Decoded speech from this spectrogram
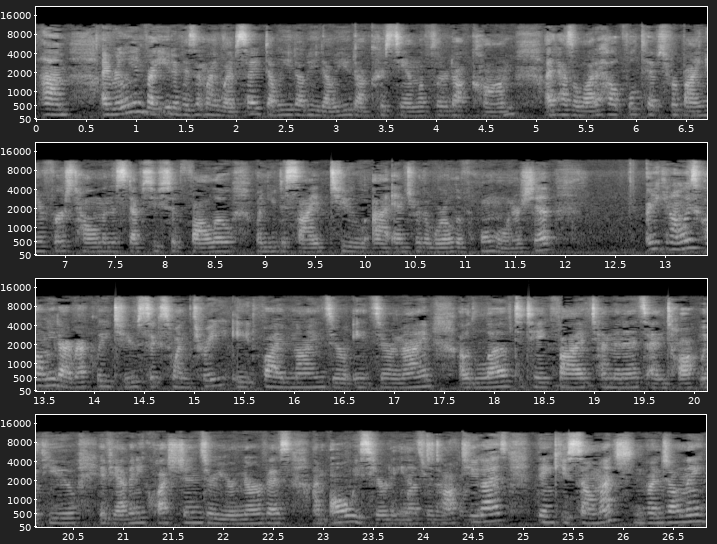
Um, I really invite you to visit my website, www.christianelafleur.com. It has a lot of helpful tips for buying your first home and the steps you should follow when you decide to uh, enter the world of home ownership. Or you can always call me directly to 613-859-0809. I would love to take five, ten minutes and talk with you. If you have any questions or you're nervous, I'm always here to answer. Talk to you guys. Thank you so much. Bonne journée.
